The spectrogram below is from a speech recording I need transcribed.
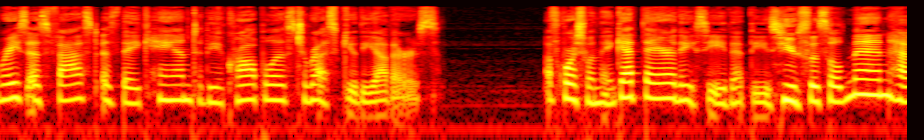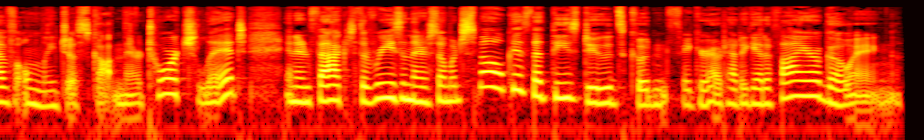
race as fast as they can to the Acropolis to rescue the others. Of course, when they get there, they see that these useless old men have only just gotten their torch lit, and in fact, the reason there's so much smoke is that these dudes couldn't figure out how to get a fire going.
